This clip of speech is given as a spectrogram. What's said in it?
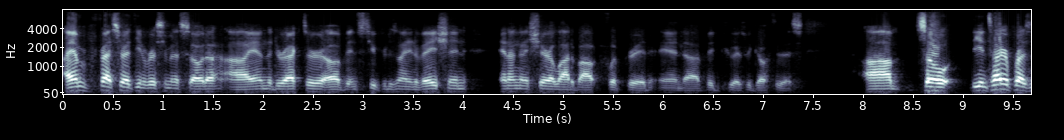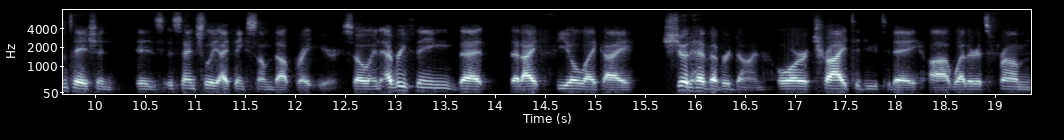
I am a professor at the University of Minnesota. I am the director of Institute for Design Innovation, and I'm going to share a lot about Flipgrid and uh, Vidku as we go through this. Um, so the entire presentation is essentially, I think, summed up right here. So in everything that, that I feel like I should have ever done or tried to do today, uh, whether it's from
